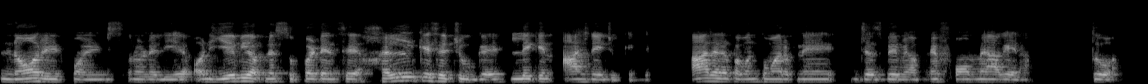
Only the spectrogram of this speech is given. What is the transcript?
नौ रेड पॉइंट्स उन्होंने लिए और ये भी अपने सुपर टेन से हल्के से चूक गए, लेकिन आज नहीं चूकेंगे। आज अगर पवन कुमार अपने जज्बे में, अपने फॉर्म में आ गए ना तो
